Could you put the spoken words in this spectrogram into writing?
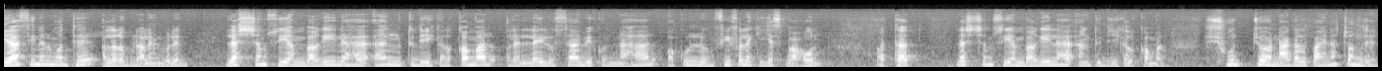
ইয়াসিনের মধ্যে আল্লাহ রবুল আলমিন বলেন লাশাম সুয়াম বাগিলাহা আং তুদিরিকাল কামার আল্লাইলু সাবিকুন নাহার অকুল্লুম ফিফালাকি ইয়াস বাহন অর্থাৎ লাশাম সুয়াম বাগিলাহা আং তুদিরিকাল কামার সূর্য নাগাল পায় না চন্দ্রের।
